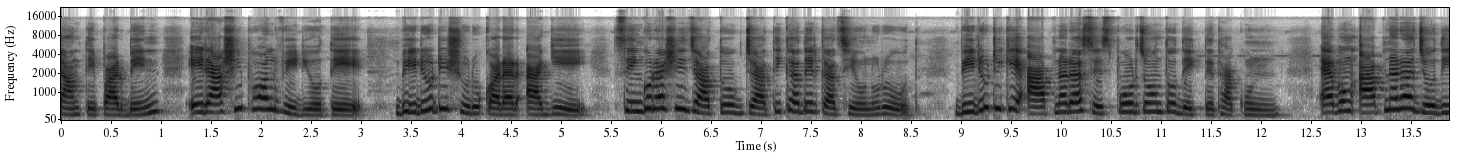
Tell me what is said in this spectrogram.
জানতে পারবেন এই রাশিফল ভিডিওতে। ভিডিওটি শুরু করার আগে সিংহরাশি জাতক জাতিকাদের কাছে অনুরোধ, ভিডিওটিকে আপনারা শেষ পর্যন্ত দেখতে থাকুন। এবং আপনারা যদি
